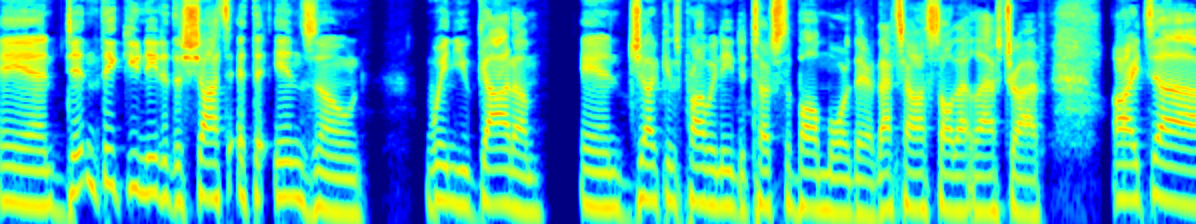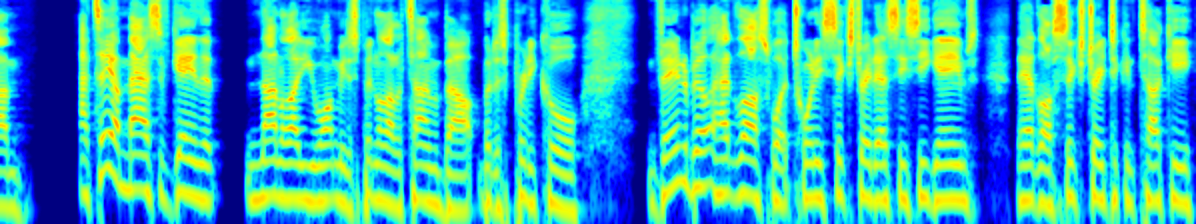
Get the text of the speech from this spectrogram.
And didn't think you needed the shots at the end zone when you got them. And Judkins probably need to touch the ball more there. That's how I saw that last drive. All right. Um, I tell you a massive game that not a lot of you want me to spend a lot of time about, but it's pretty cool. Vanderbilt had lost what 26 straight SEC games. They had lost six straight to Kentucky,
